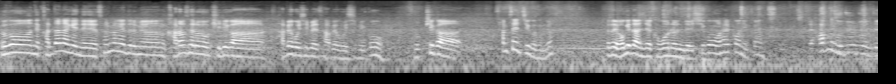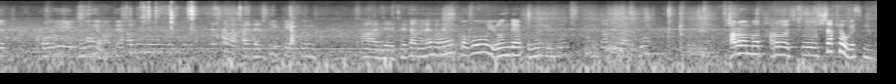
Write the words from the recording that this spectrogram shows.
그거 이제 간단하게 이제 설명해드리면 가로 세로 길이가 450에 450이고 높이가 3cm거든요. 그래서 여기다 이제 그거를 이제 시공을 할 거니까 이제 하부 노즐도 이제 거기 구멍에 맞게 하부 세차가 잘 될 수 있게끔 다 이제 재단을 해서 할 거고 이런데 부분도 재단해가지고 바로 한번 바로 또 시작해 보겠습니다.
